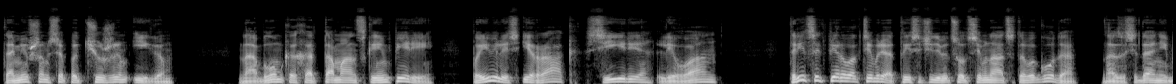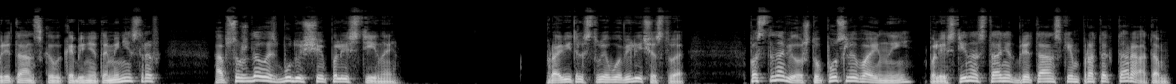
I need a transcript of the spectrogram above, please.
томившимся под чужим игом. На обломках Оттаманской империи появились Ирак, Сирия, Ливан. 31 октября 1917 года на заседании британского кабинета министров обсуждалось будущее Палестины. Правительство Его Величества – постановил, что после войны Палестина станет британским протекторатом,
